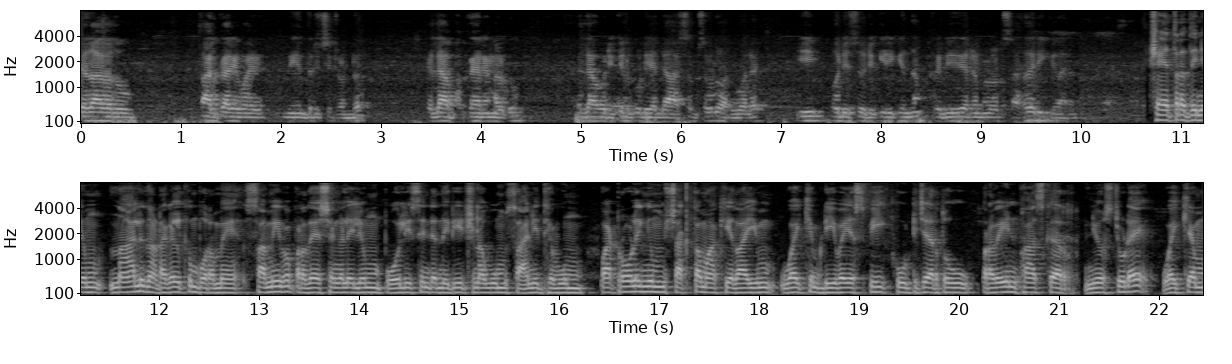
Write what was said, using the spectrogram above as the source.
ഗതാഗതവും താൽക്കാലികമായി നിയന്ത്രിച്ചിട്ടുണ്ട്. എല്ലാ ഭക്തജനങ്ങൾക്കും എല്ലാ ഒരിക്കൽ കൂടി എല്ലാ ആശംസകളും. അതുപോലെ ഈ പോലീസ് ഒരുക്കിയിരിക്കുന്ന ക്രമീകരണങ്ങളോട് സഹകരിക്കുവാനും. ക്ഷേത്രത്തിനും നാലു നടകൾക്കും പുറമെ സമീപ പ്രദേശങ്ങളിലും പോലീസിന്റെ നിരീക്ഷണവും സാന്നിധ്യവും പട്രോളിംഗും ശക്തമാക്കിയതായും വൈക്കം ഡിവൈഎസ്പി കൂട്ടിച്ചേർത്തു Praveen Bhaskar. News Today Vaikom.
